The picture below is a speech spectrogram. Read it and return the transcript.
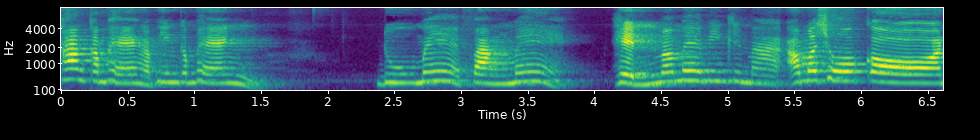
ข้างกำแพงอะ พิงกำแพง ดูแม่ฟังแม่ เห็นว่าแม่วิ่งขึ้นมา เอามาโชว์ก่อน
